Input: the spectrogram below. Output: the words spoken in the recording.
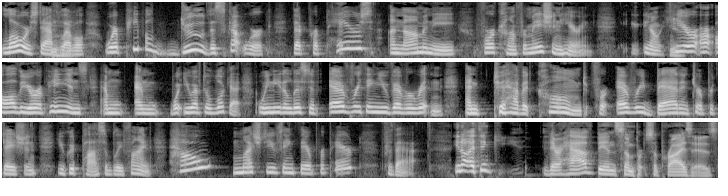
lower staff mm-hmm. level, where people do the scut work that prepares a nominee for a confirmation hearing you know, here yeah. are all your opinions and and what you have to look at. We need a list of everything you've ever written and to have it combed for every bad interpretation you could possibly find. How much do you think they're prepared for that? You know, I think there have been some surprises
